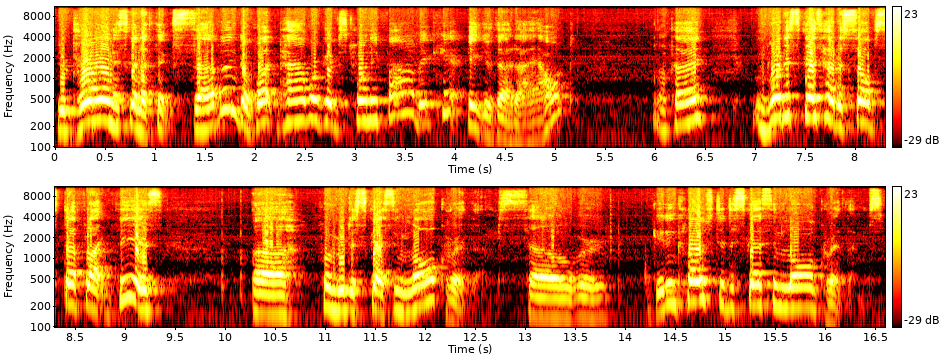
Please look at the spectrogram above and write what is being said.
Your brain is going to think 7 to what power gives 25? It can't figure that out. Okay? We'll discuss how to solve stuff like this uh, when we're discussing logarithms. So we're getting close to discussing logarithms.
